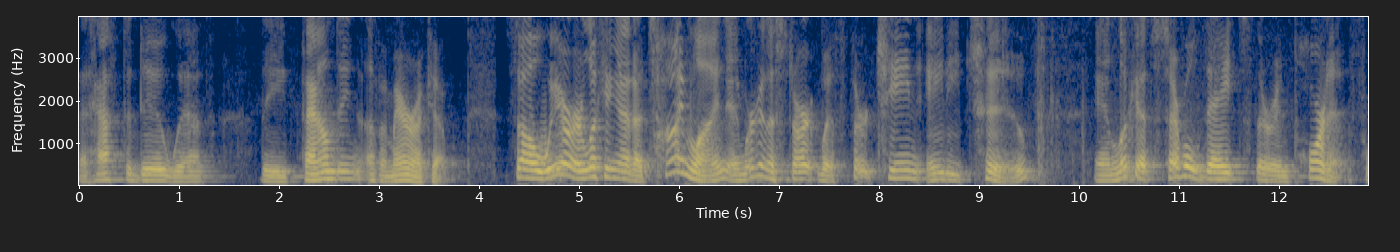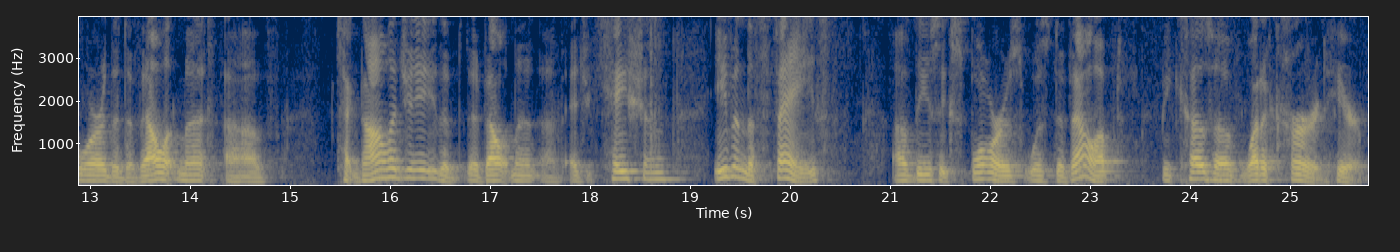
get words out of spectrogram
that have to do with the founding of America. So we are looking at a timeline, and we're going to start with 1382 and look at several dates that are important for the development of technology, the development of education, even the faith of these explorers was developed because of what occurred here.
